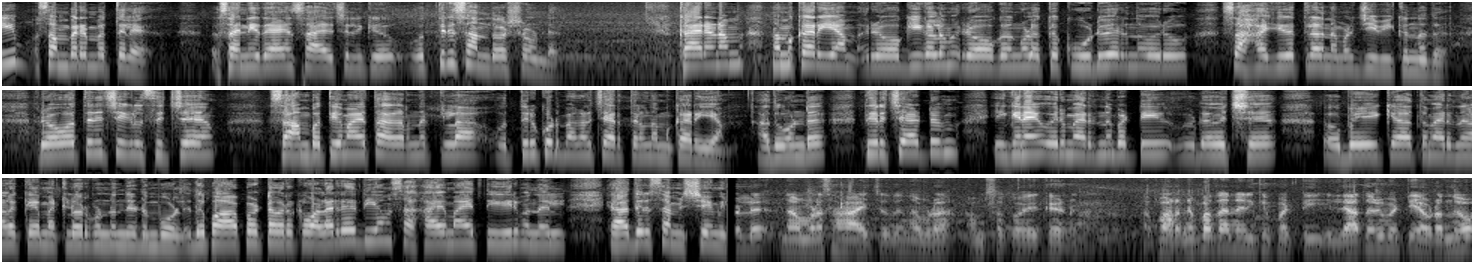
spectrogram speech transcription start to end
ഈ സംരംഭത്തിൽ സന്നിധാനം സാധിച്ചെനിക്ക് ഒത്തിരി സന്തോഷമുണ്ട്. കാരണം നമുക്കറിയാം രോഗികളും രോഗങ്ങളൊക്കെ കൂടി വരുന്ന ഒരു സാഹചര്യത്തിലാണ് നമ്മൾ ജീവിക്കുന്നത്. രോഗത്തിന് ചികിത്സിച്ച് സാമ്പത്തികമായി തകർന്നിട്ടുള്ള ഒത്തിരി കുടുംബങ്ങൾ ചരിത്രം നമുക്കറിയാം. അതുകൊണ്ട് തീർച്ചയായിട്ടും ഇങ്ങനെ ഒരു മരുന്ന് പെട്ടി ഇവിടെ വെച്ച് ഉപയോഗിക്കാത്ത മരുന്നുകളൊക്കെ മറ്റുള്ളവർ കൊണ്ടുവന്നിടുമ്പോൾ ഇത് പാവപ്പെട്ടവർക്ക് വളരെയധികം സഹായമായി തീരുമെന്നതിൽ യാതൊരു സംശയമില്ല. നമ്മളെ സഹായിച്ചത് നമ്മുടെ അംസക്കോയൊക്കെയാണ് പറഞ്ഞപ്പോൾ തന്നെ എനിക്ക് പെട്ടി ഇല്ലാത്തൊരു പെട്ടി എവിടെ നിന്നോ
